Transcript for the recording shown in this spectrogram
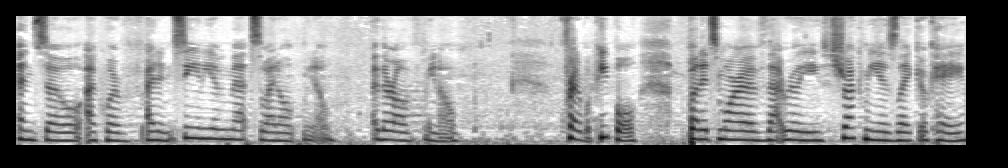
and so I, I didn't see any of them yet, so I don't, you know, they're all, you know, credible people, but it's more of that really struck me as like, okay,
